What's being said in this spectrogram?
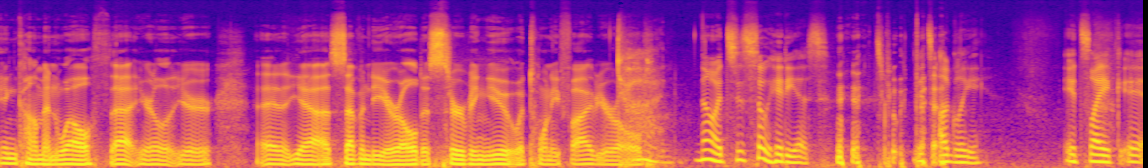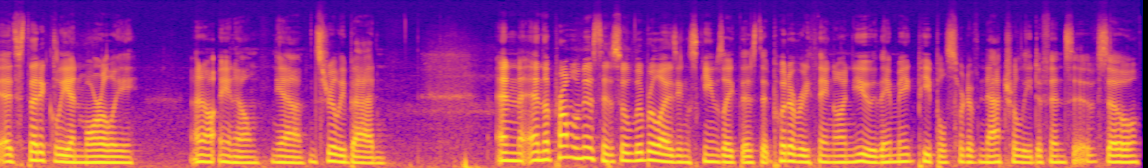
income and wealth that you're you're uh, yeah a 70 year old is serving you a 25 year old no it's just so hideous it's really bad. it's ugly. It's like aesthetically and morally, and uh, you know, yeah, it's really bad. And and the problem is that so liberalizing schemes like this that put everything on you, they make people sort of naturally defensive. So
